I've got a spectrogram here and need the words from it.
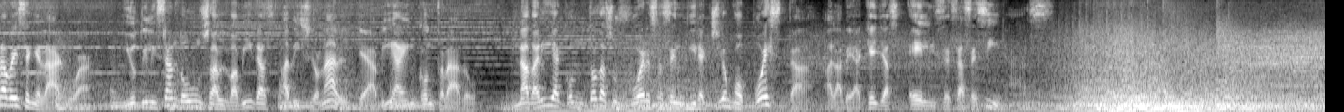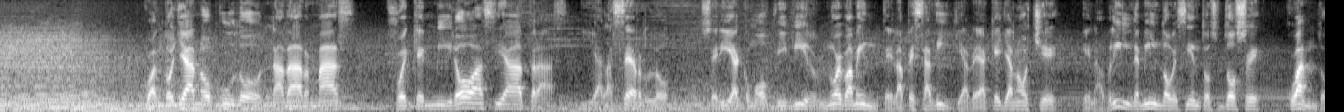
Una vez en el agua y utilizando un salvavidas adicional que había encontrado, nadaría con todas sus fuerzas en dirección opuesta a la de aquellas hélices asesinas. Cuando ya no pudo nadar más, fue que miró hacia atrás y al hacerlo sería como vivir nuevamente la pesadilla de aquella noche en abril de 1912, cuando,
